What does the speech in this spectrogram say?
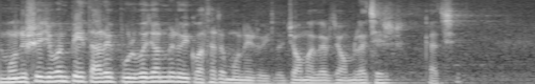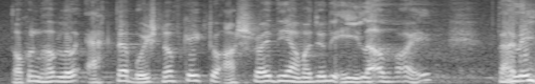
মনুষ্য জীবন পেয়ে তার ওই পূর্বজন্মের ওই কথাটা মনে রইল, জমাল আর যমরাজের কাছে। তখন ভাবলো, একটা বৈষ্ণবকে একটু আশ্রয় দিয়ে আমার যদি এই লাভ হয়, তাহলে এই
